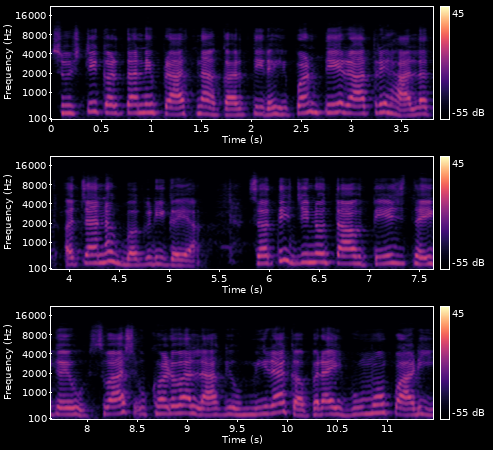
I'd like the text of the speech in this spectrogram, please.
સૃષ્ટિકર્તાને પ્રાર્થના કરતી રહી. પણ તે રાત્રે હાલત અચાનક બગડી ગયા. સતીશજીનો તાવ તેજ થઈ ગયો. શ્વાસ ઉખડવા લાગ્યો. મીરા ગભરાઈ બૂમો પાડી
